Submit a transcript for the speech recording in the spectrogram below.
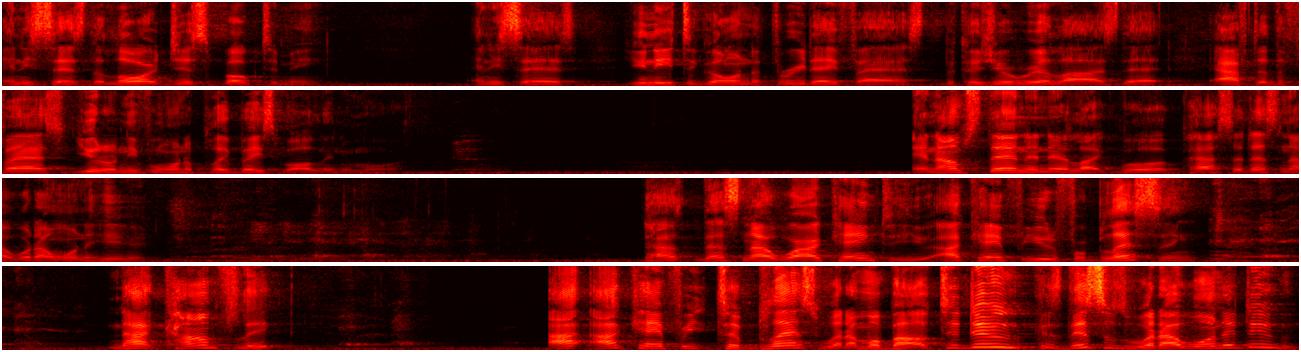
and he says, The Lord just spoke to me. And he says, You need to go on a three day fast because you'll realize that after the fast, you don't even want to play baseball anymore. And I'm standing there like, Well, Pastor, that's not what I want to hear. That's not where I came to you. I came for you for blessing, not conflict. I, I came for you to bless what I'm about to do because this is what I want to do.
